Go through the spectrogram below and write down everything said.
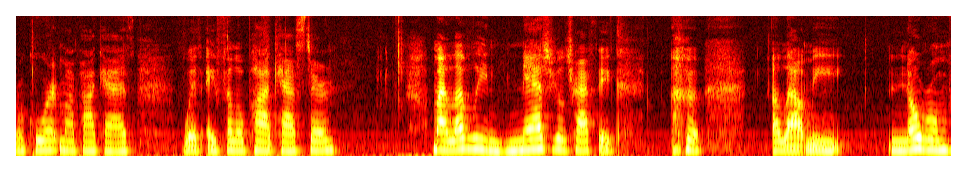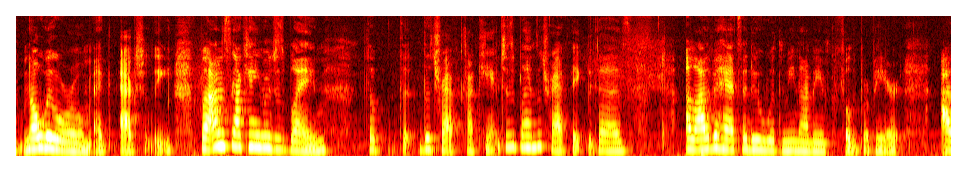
record my podcast with a fellow podcaster my lovely Nashville traffic allowed me no room, no wiggle room, actually. But honestly, I can't even just blame the, the, the traffic. I can't just blame the traffic because a lot of it had to do with me not being fully prepared. I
